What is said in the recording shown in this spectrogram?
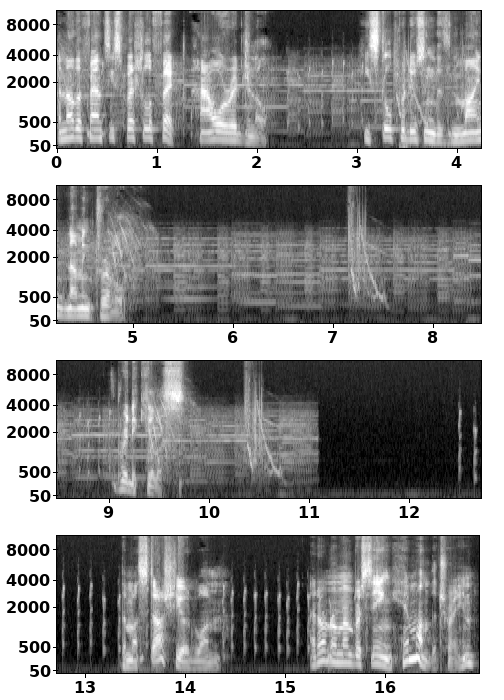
another fancy special effect. How original. He's still producing this mind-numbing drivel. Ridiculous. The mustachioed one. I don't remember seeing him on the train.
